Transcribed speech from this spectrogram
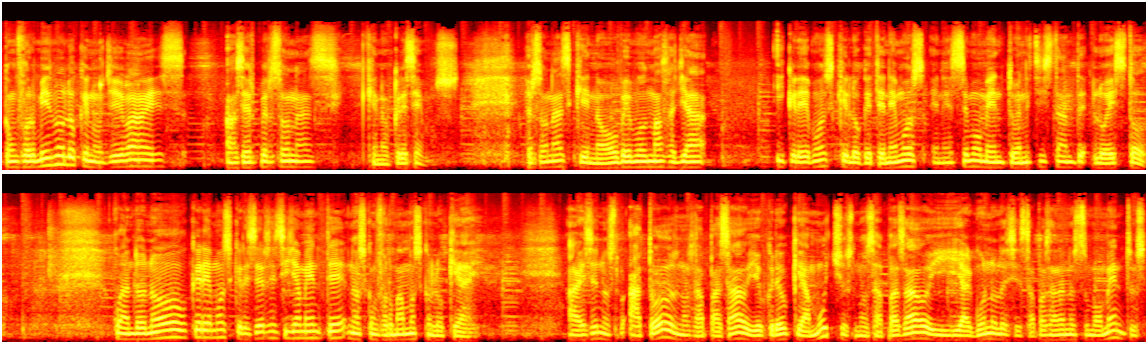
Conformismo lo que nos lleva es a ser personas que no crecemos, personas que no vemos más allá y creemos que lo que tenemos en este momento, en este instante, lo es todo. Cuando no queremos crecer sencillamente nos conformamos con lo que hay. A veces nos, a todos nos ha pasado, yo creo que a muchos nos ha pasado y a algunos les está pasando en estos momentos.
